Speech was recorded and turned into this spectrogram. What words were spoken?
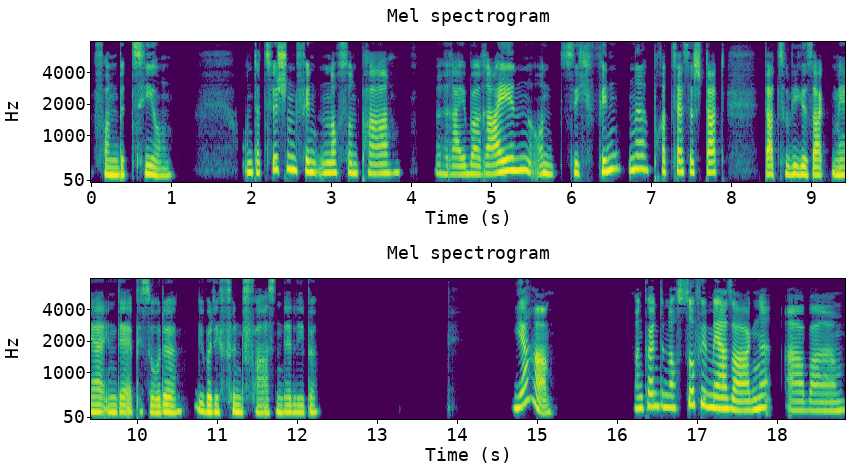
von Beziehung. Und dazwischen finden noch so ein paar Reibereien und sich findende Prozesse statt. Dazu, wie gesagt, mehr in der Episode über die fünf Phasen der Liebe. Ja, man könnte noch so viel mehr sagen, aber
